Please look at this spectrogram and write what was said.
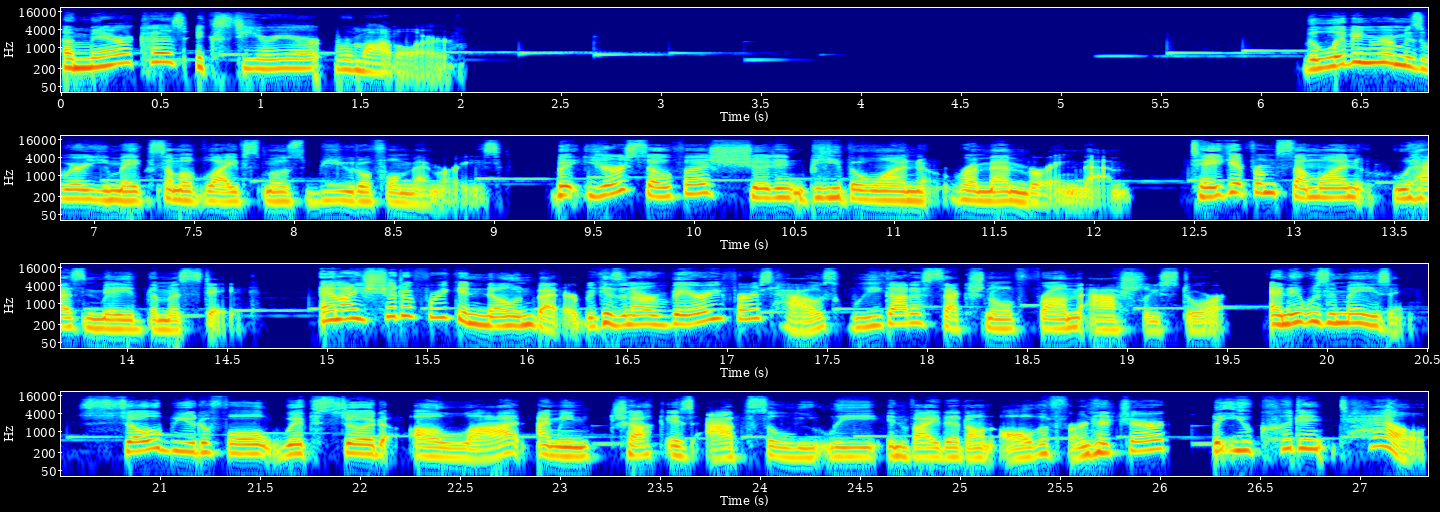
America's exterior remodeler. The living room is where you make some of life's most beautiful memories, but your sofa shouldn't be the one remembering them. Take it from someone who has made the mistake. And I should have freaking known better because in our very first house, we got a sectional from Ashley store and it was amazing. So beautiful, withstood a lot. I mean, Chuck is absolutely invited on all the furniture, but you couldn't tell.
